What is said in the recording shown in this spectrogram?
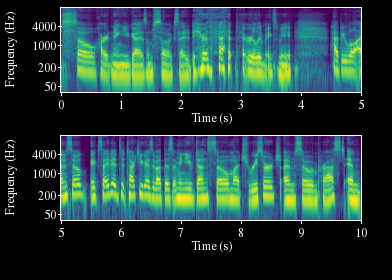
so heartening, you guys. I'm so excited to hear that. That really makes me happy. Well, I'm so excited to talk to you guys about this. I mean, you've done so much research. I'm so impressed. And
